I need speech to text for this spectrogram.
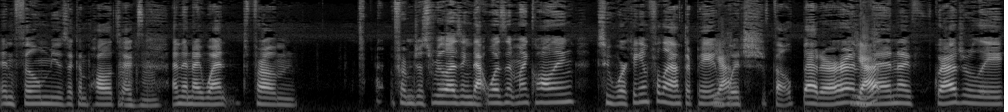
in film, music, and politics, Mm-hmm. and then I went from from just realizing that wasn't my calling to working in philanthropy, Yeah. which felt better. And Yeah. then I gradually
